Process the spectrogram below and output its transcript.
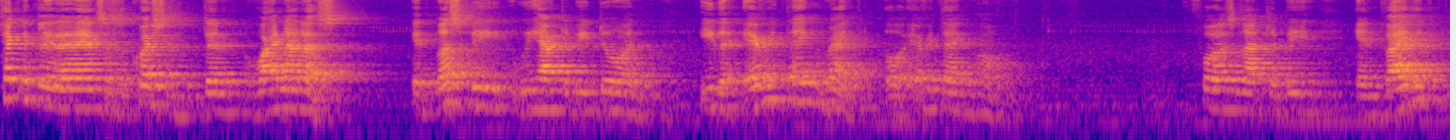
technically that answers the question, then why not us? It must be, we have to be doing either everything right or everything wrong. For us not to be invited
